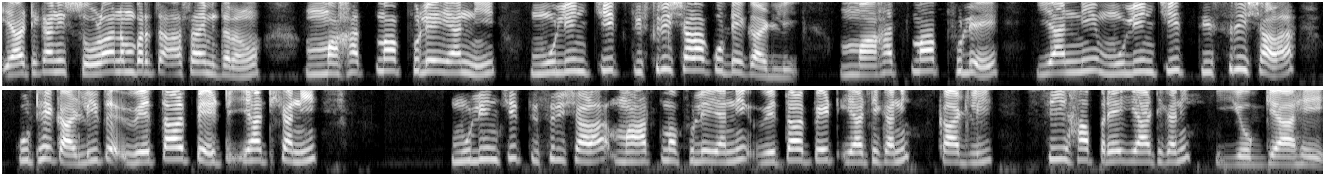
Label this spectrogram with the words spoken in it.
या ठिकाणी सोळा नंबरचा असा आहे मित्रांनो. महात्मा फुले यांनी मुलींची तिसरी शाळा कुठे काढली? महात्मा फुले यांनी मुलींची तिसरी शाळा कुठे काढली? तर वेताळपेठ या ठिकाणी मुलींची तिसरी शाळा महात्मा फुले यांनी वेताळपेठ या ठिकाणी काढली. सी हा पर्याय या ठिकाणी योग्य आहे.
